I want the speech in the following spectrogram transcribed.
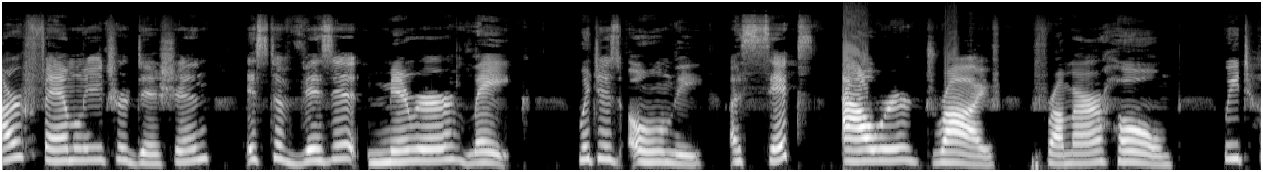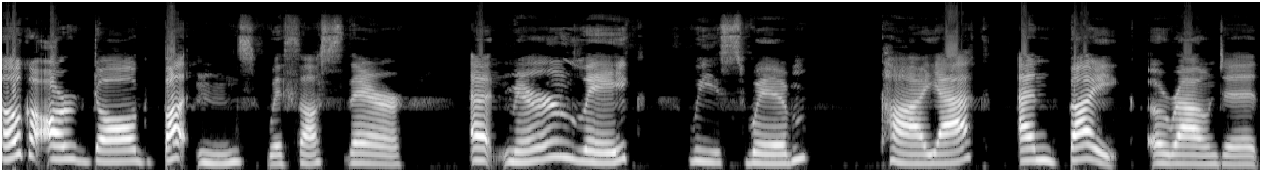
Our family tradition is to visit Mirror Lake, which is only a six hour drive from our home. We took our dog Buttons with us there. At Mirror Lake, we swim, kayak, and bike around it.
